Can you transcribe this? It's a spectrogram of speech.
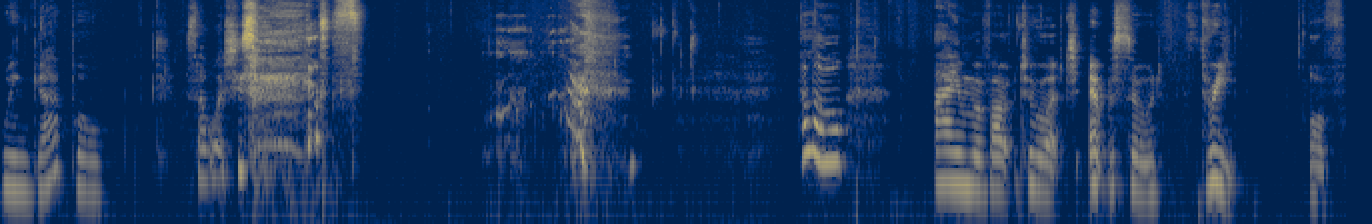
Wingapo. Is that what she says? Hello, I'm about to watch episode three of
